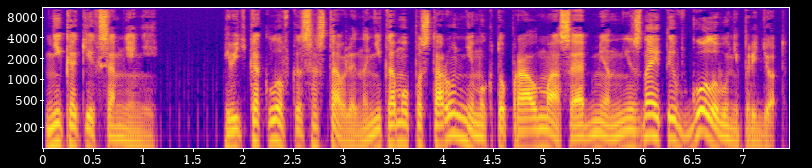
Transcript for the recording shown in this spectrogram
Никаких сомнений. И ведь как ловко составлено, никому постороннему, кто про алмаз и обмен не знает, и в голову не придет.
